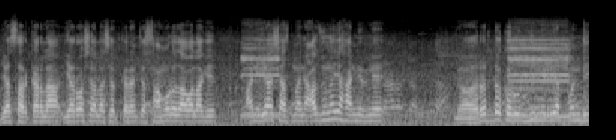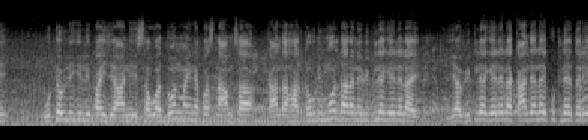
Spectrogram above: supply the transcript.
या सरकारला या रोषाला शेतकऱ्यांच्या सामोरं जावं लागेल आणि या शासनाने अजूनही हा निर्णय रद्द करून ही निर्यात बंदी उठवली गेली पाहिजे आणि सव्वा दोन महिन्यापासून आमचा कांदा हा कवडी मोलदाराने विकल्या गेलेला आहे. या विकल्या गेलेल्या कांद्यालाही कुठल्याही तरी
